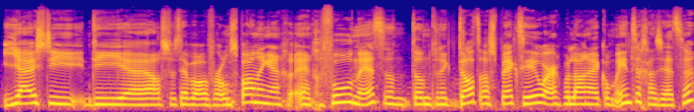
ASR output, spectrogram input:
juist die, die eh, als we het hebben over ontspanning en, ge- en gevoel net, dan, dan vind ik dat aspect heel erg belangrijk om in te gaan zetten.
